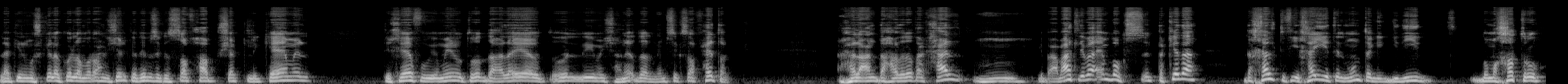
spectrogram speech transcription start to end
لكن المشكلة كل ما أروح لشركة تمسك الصفحة بشكل كامل تخاف يومين وترد عليا وتقول لي مش هنقدر نمسك صفحتك. هل عند حضرتك حل؟ يبقى ابعت لي بقى inbox انت كده دخلت في خية المنتج الجديد بمخاطره.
